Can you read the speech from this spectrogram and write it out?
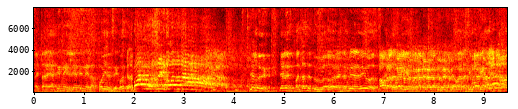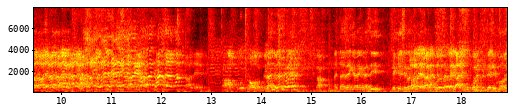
Ahí está, ya tiene, ya tiene el apoyo del CJ. ¡Vamos, Segota! Ya lo, ya lo espantaste a tu jugador. Ahí miren amigos. No, pero pégame, pégame, pégame. Aguanta, Simón, ya, Dale. Ah, puto. Dale, dale, dale. No. Ahí está, venga, venga, sí. Es que el CJ No, esto es legal y se puede perder. Simón.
